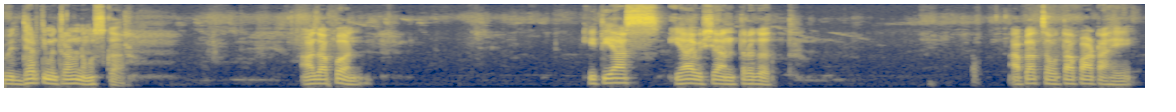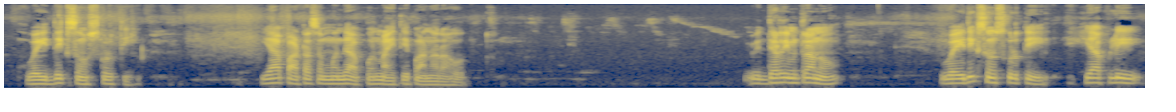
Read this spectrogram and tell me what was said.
विद्यार्थी मित्रांनो नमस्कार. आज आपण इतिहास या विषयाअंतर्गत आपला चौथा पाठ आहे वैदिक संस्कृती. या पाठासंबंधी आपण माहिती पाहणार आहोत. विद्यार्थी मित्रांनो वैदिक संस्कृती ही आपली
